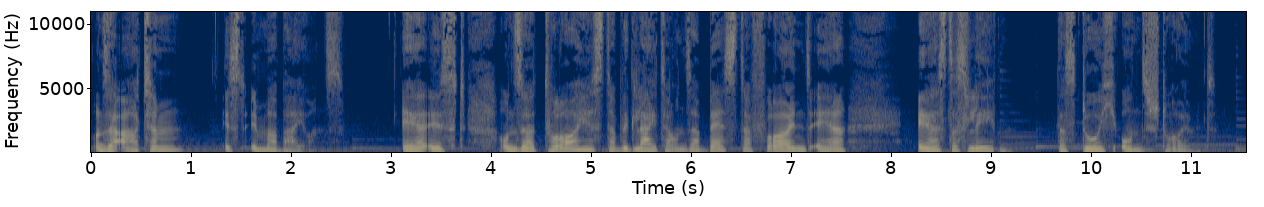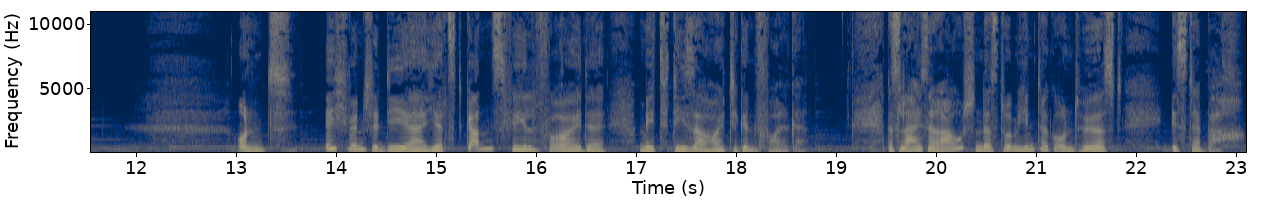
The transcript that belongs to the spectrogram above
Unser Atem ist immer bei uns. Er ist unser treuester Begleiter, unser bester Freund. Er, er ist das Leben das durch uns strömt. Und ich wünsche dir jetzt ganz viel Freude mit dieser heutigen Folge. Das leise Rauschen, das du im Hintergrund hörst, ist der Bach.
